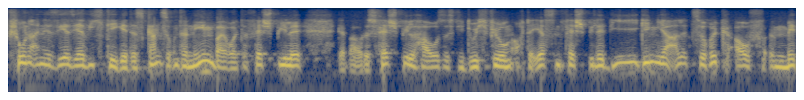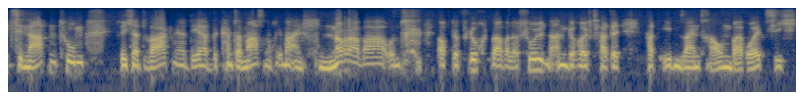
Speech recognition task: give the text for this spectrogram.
Schon eine sehr, sehr wichtige. Das ganze Unternehmen Bayreuther Festspiele, der Bau des Festspielhauses, die Durchführung auch der ersten Festspiele, die gingen ja alle zurück auf Mäzenatentum. Richard Wagner, der bekanntermaßen noch immer ein Schnorrer war und auf der Flucht war, weil er Schulden angehäuft hatte, hat eben seinen Traum Bayreuth sich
